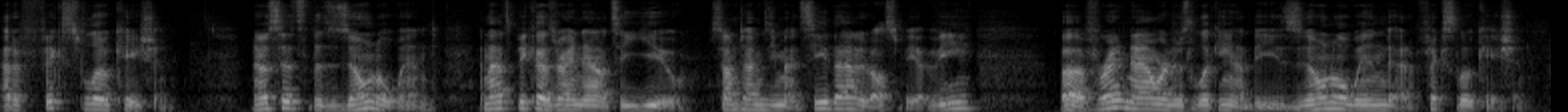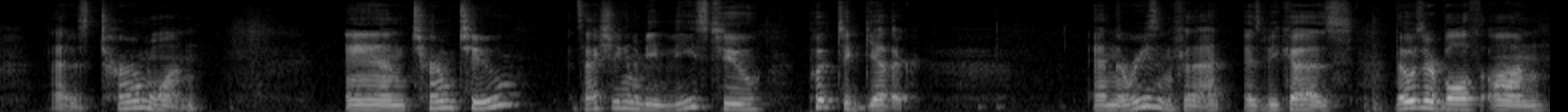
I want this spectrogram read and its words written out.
at a fixed location. Notice it's the zonal wind, and that's because right now it's a U. Sometimes you might see that, it'd also be a V, but for right now we're just looking at the zonal wind at a fixed location. That is term one. And term two, it's actually going to be these two put together. And the reason for that is because those are both on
